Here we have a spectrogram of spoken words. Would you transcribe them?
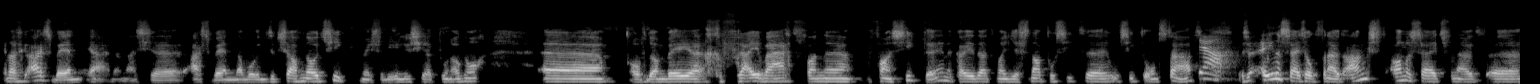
En als ik arts ben, ja, dan als je arts bent, dan word je natuurlijk zelf nooit ziek. Tenminste, die illusie had toen ook nog. Uh, of dan ben je gevrijwaard van, uh, van ziekte. En dan kan je dat, want je snapt hoe ziekte, hoe ziekte ontstaat. Ja. Dus enerzijds ook vanuit angst, anderzijds vanuit uh,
